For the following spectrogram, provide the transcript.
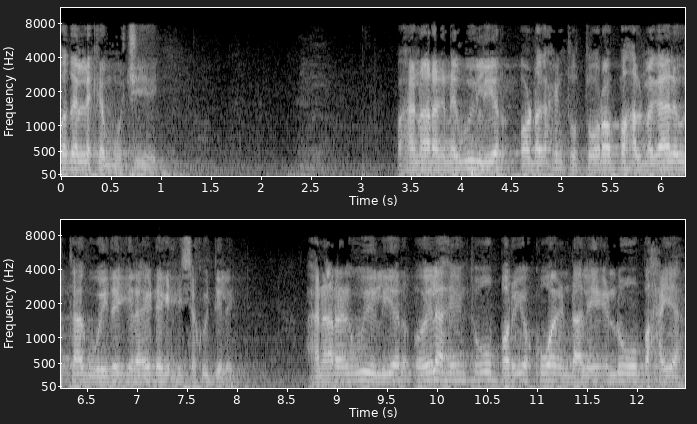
badan la ka muujiyey waxaynu aragnay wiil yar oo dhagax intuu tuuro bahal magaalo u taag weyday ilaahay dhagaxiisa ku dilay waxaynu aragnay wiil yar oo ilaahay intuu u baryo kuwa indhaliya indhuhu u baxayaan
